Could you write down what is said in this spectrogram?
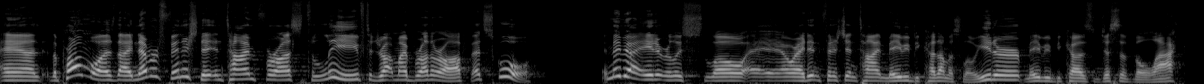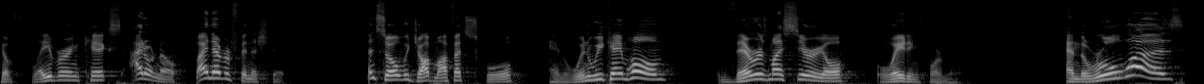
and the problem was that I never finished it in time for us to leave to drop my brother off at school. And maybe I ate it really slow, eh, or I didn't finish it in time, maybe because I'm a slow eater, maybe because just of the lack of flavor and Kix. I don't know. But I never finished it. And so we dropped him off at school, and when we came home, there was my cereal waiting for me. And the rule was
